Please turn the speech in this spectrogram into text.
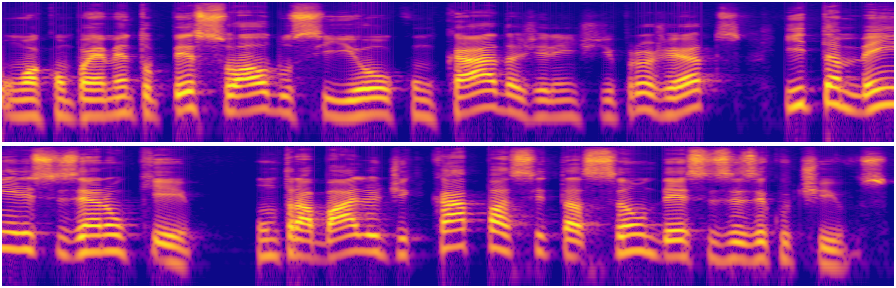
um acompanhamento pessoal do CEO com cada gerente de projetos. E também eles fizeram o quê? Um trabalho de capacitação desses executivos.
